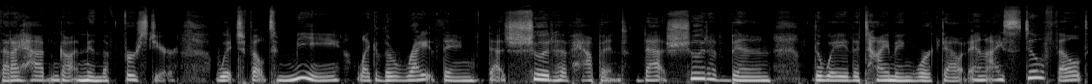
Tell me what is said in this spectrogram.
that I hadn't gotten in the first year, which felt to me like the right thing that should have happened. That should have been the way the timing worked out. And I still felt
